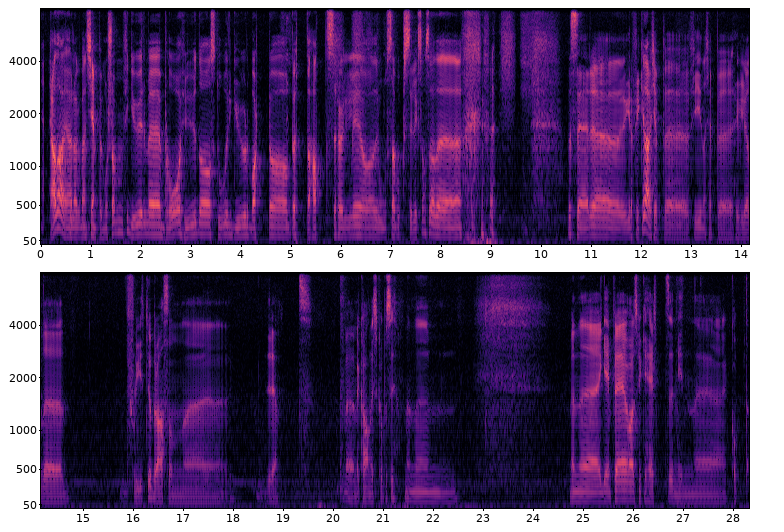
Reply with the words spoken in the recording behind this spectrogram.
ja. da, jeg har lagd meg en kjempemorsom figur med blå hud og stor gul bart og bøttehatt, selvfølgelig, og rosa bukser, liksom, så det Det ser uh, Grafikken er jo kjempefin og kjempehyggelig, og det flyter jo bra sånn uh, rent mekanisk, håper jeg å si, men men uh, gameplay var liksom ikke helt min kopp, da.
